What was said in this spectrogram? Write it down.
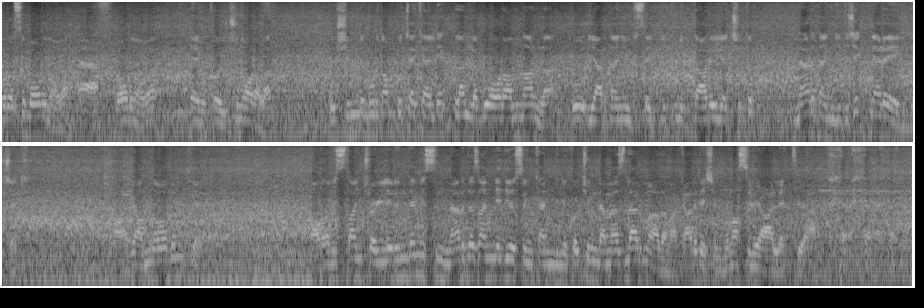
burası Bornova. He, Bornova. Ev koyuçun oralar. Bu şimdi buradan bu tekerleklerle, bu oranlarla, bu yerden yükseklik miktarıyla çıkıp nereden gidecek, nereye gidecek? Abi anlamadım ki. Arabistan çöllerinde misin? Nerede zannediyorsun kendini koçum demezler mi adama? Kardeşim bu nasıl bir alet ya?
